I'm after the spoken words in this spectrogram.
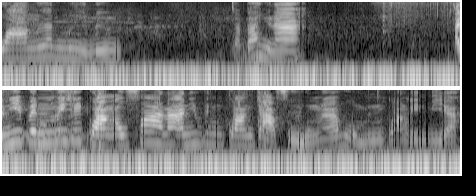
กวางเลือดหมื่นหนึ่งจับได้อยู่นะ อันนี้เป็นไม่ใช่กวางอัลฟานะ อันนี้เป็นกวางจ่าฝูงนะผมเป็นกวางเรนเดียร์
